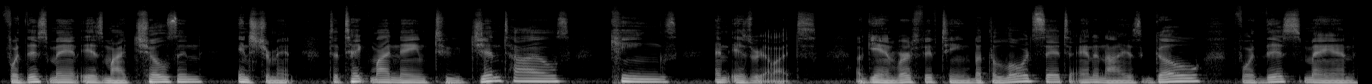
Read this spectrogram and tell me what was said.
for this man is my chosen instrument to take my name to Gentiles, kings, and Israelites. Again, verse 15. But the Lord said to Ananias, Go, for this man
